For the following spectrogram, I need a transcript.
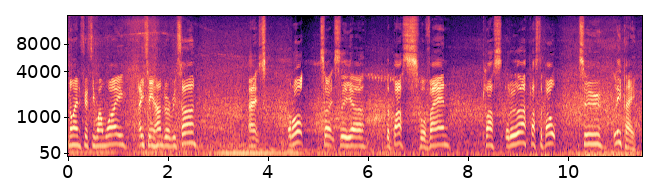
951 way, 1800 return, and it's rot, so it's the uh, the bus or van plus Rua plus the boat to Lipe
